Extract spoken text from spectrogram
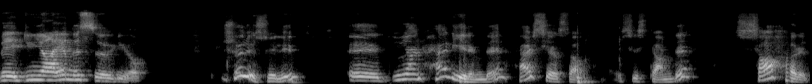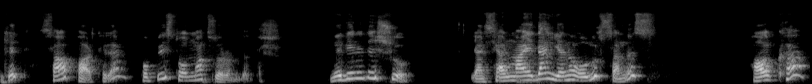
ve dünyaya ne söylüyor? Şöyle söyleyeyim. E, dünyanın her yerinde, her siyasal sistemde sağ hareket, sağ partiler popülist olmak zorundadır. Nedeni de şu. Yani sermayeden yana olursanız halka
